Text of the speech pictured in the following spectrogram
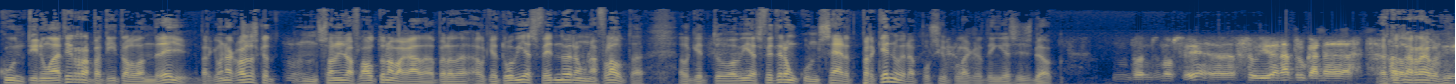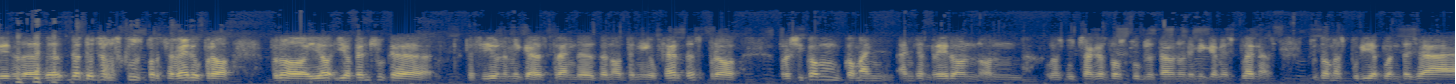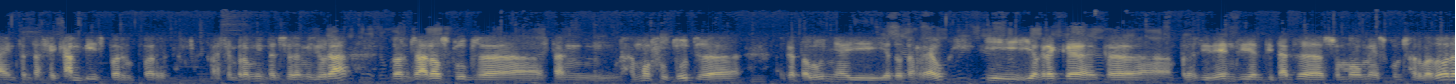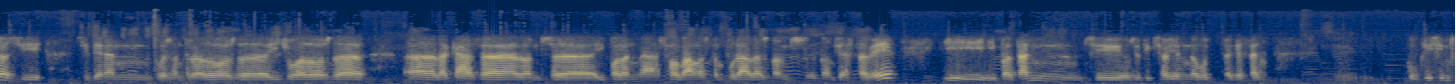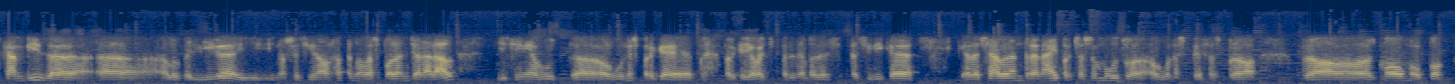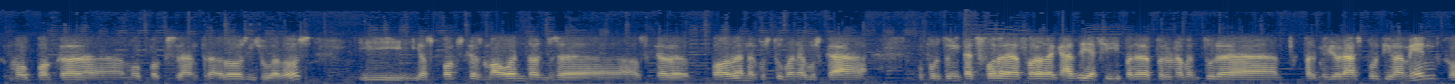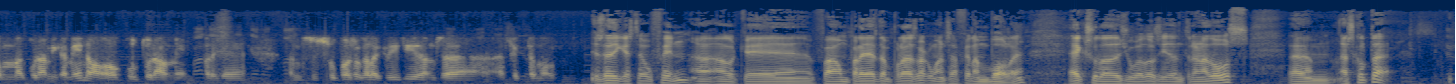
continuat i repetit al Vendrell, perquè una cosa és que mm. soni la flauta una vegada, però el que tu havies fet no era una flauta, el que tu havies fet era un concert. Per què no era possible que tinguessis lloc? doncs no sé, eh, s'hauria d'anar trucant a, a tot arreu. De, de, de tots els clubs per saber-ho, però, però jo, jo penso que, que sí, una mica estrany de, de no tenir ofertes, però, però així com, com any, anys enrere, on, on les butxaques dels clubs estaven una mica més plenes, tothom es podia plantejar intentar fer canvis per, per sempre amb l'intenció de millorar, doncs ara els clubs eh, estan molt fotuts eh, a Catalunya i, i a tot arreu, i jo crec que, que presidents i entitats eh, són molt més conservadores i si tenen pues, entrenadors eh, i jugadors de, eh, de casa doncs, eh, i poden anar salvant les temporades, doncs, doncs ja està bé. I, i per tant, si us hi fixeu, hi ha hagut aquest any poquíssims canvis a, a, a l'Open Lliga i, i no sé si en, l'esport en general i si n'hi ha hagut uh, algunes perquè, perquè jo vaig, per exemple, decidir que que deixava d'entrenar i per això s'han mogut algunes peces, però, però es mou molt poc, molt poc, eh, molt pocs entrenadors i jugadors i, i els pocs que es mouen, doncs, eh, els que poden acostumen a buscar oportunitats fora, fora de casa, ja sigui per, per una aventura per millorar esportivament, com econòmicament o, o culturalment, perquè doncs, suposo que la crisi doncs, eh, afecta molt. És a dir, que esteu fent eh, el que fa un parell de temporades va començar a fer l'embol, eh? Èxode de jugadors i d'entrenadors. Eh, escolta,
